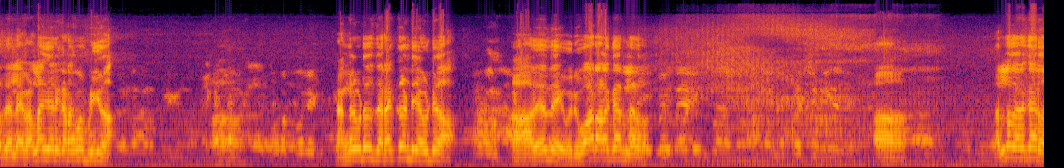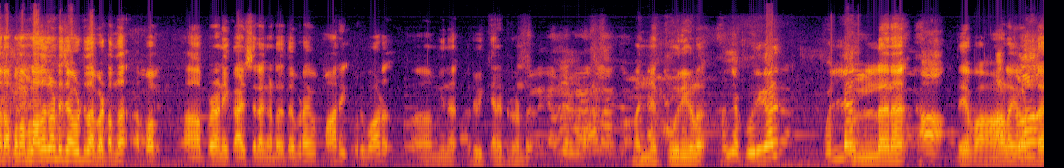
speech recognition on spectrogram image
അതല്ലേ വെള്ളം കയറി കിടക്കുമ്പോൾ പിടിക്കുന്ന ഞങ്ങൾ ഇവിടെ തിരക്കുണ്ട് ചവിട്ടിയതാ. ആ അതെ അതെ. ഒരുപാട് ആൾക്കാരില്ലായിരുന്നു. ആ. നല്ല തിരക്കായിരുന്നു. അപ്പൊ നമ്മൾ അത് കണ്ട് ചവിട്ടുതാ പെട്ടെന്ന്. അപ്പം അപ്പോഴാണ് ഈ കാഴ്ചയെല്ലാം കണ്ടത്. ഇതിവിടെ മാറി ഒരുപാട് മീന വിൽക്കാൻ ഇട്ടിട്ടുണ്ട്. മഞ്ഞക്കൂരികൾ. ഇതേ വാളയുണ്ട്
